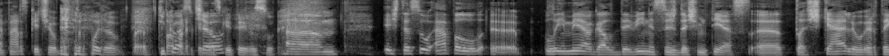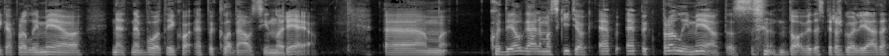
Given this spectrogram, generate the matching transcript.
neperskaičiau, bet truputį Tikiuosi, kad skaitai visų. Um, iš tiesų, Apple uh, laimėjo gal 9 iš 10 uh, taškelių ir tai, ką pralaimėjo, net nebuvo tai, ko Epic labiausiai norėjo. Um, kodėl galima sakyti, jog Epic pralaimėjo tas Davidas prieš Goliatą.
